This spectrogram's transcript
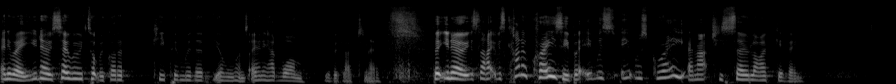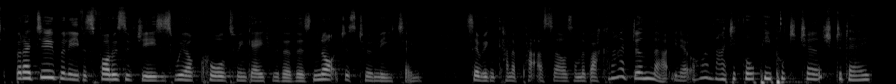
Anyway, you know, so we thought we've got to keep in with the young ones. I only had one, you'll be glad to know. But, you know, it's like, it was kind of crazy, but it was, it was great and actually so life giving. But I do believe, as followers of Jesus, we are called to engage with others, not just to a meeting so we can kind of pat ourselves on the back. And I've done that, you know, oh, I invited four people to church today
